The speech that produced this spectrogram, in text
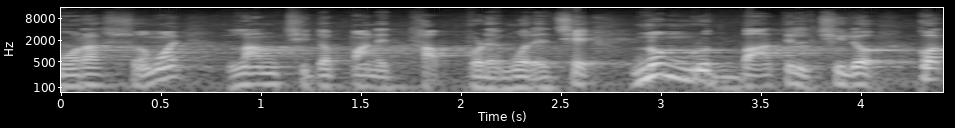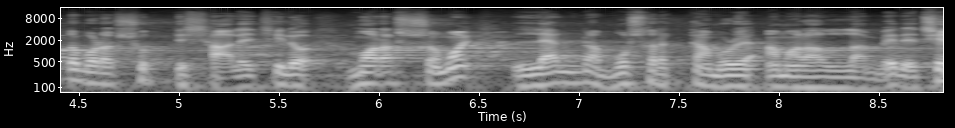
মরার সময় লাঞ্ছিত পানির থাপ্পড়ে মরেছে। নমরুদ বাতিল ছিল, কত বড় শক্তিশালী ছিল। মরার সময় ল্যাংড়া মশার কামড়ে আমার আল্লাহ মেরেছে।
